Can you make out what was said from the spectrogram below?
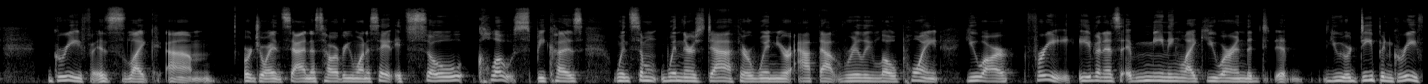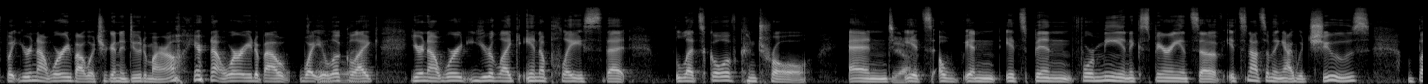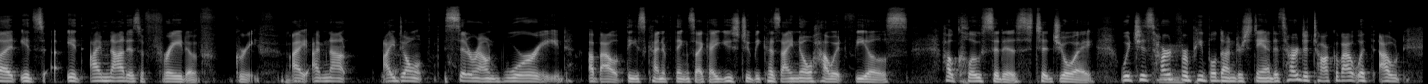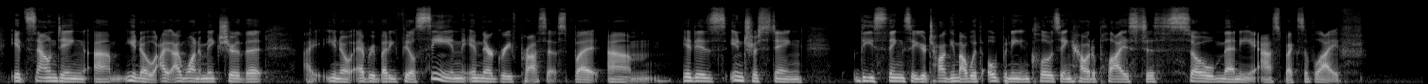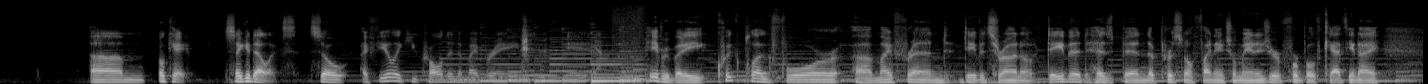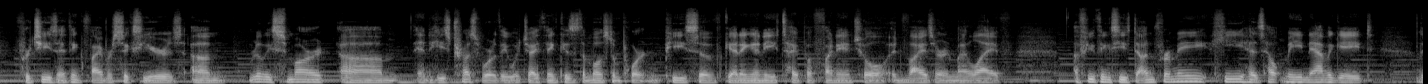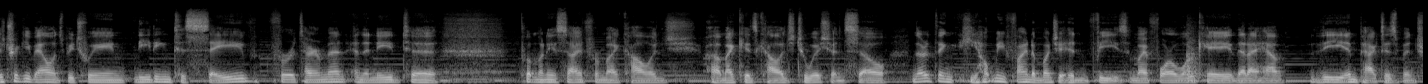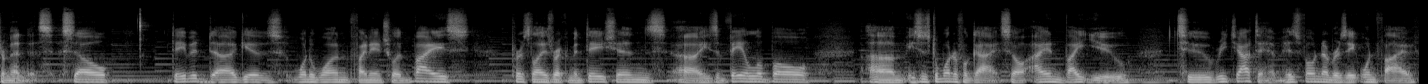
grief is like um or joy and sadness, however you want to say it. It's so close because when some when there's death or when you're at that really low point, you are free, even as meaning like you are in the you are deep in grief, but you're not worried about what you're going to do tomorrow. You're not worried about what you look like. You're not worried. You're like in a place that lets go of control and Yeah. it's a and it's been for me an experience of it's not something I would choose, but it's it I'm not as afraid of grief. I I'm not I don't sit around worried about these kind of things like I used to because I know how it feels, how close it is to joy, which is hard for people to understand. It's hard to talk about without it sounding, um, you know, I, I want to make sure that I, you know, everybody feels seen in their grief process. But um, it is interesting these things that you're talking about with opening and closing, how it applies to so many aspects of life. Okay, psychedelics. So I feel like you crawled into my brain. And, Hey, everybody, quick plug for uh, my friend David Serrano. David has been the personal financial manager for both Cathy and I for, geez, I think five or six years. Um, really smart, um, and he's trustworthy, which I think is the most important piece of getting any type of financial advisor in my life. A few things he's done for me. He has helped me navigate the tricky balance between needing to save for retirement and the need to put money aside for my college, uh, my kids' college tuition. So another thing, he helped me find a bunch of hidden fees in my 401k that I have. The impact has been tremendous. So David uh, gives one-to-one financial advice, personalized recommendations. Uh, he's available. Um, he's just a wonderful guy. So I invite you to reach out to him. His phone number is 815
